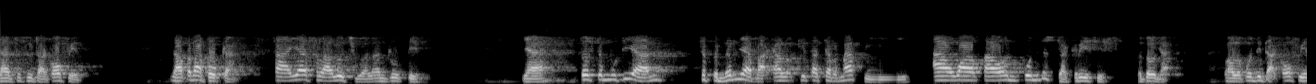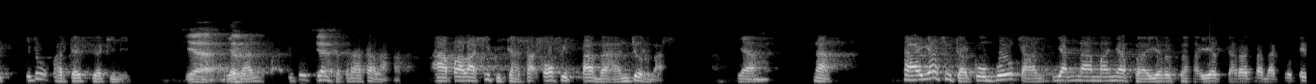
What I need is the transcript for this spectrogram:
dan sesudah COVID. Tidak pernah bogang. Saya selalu jualan rutin. Ya, terus kemudian sebenarnya Pak, kalau kita cermati, awal tahun pun itu sudah krisis, betul nggak? Walaupun tidak COVID, itu harga sudah gini. Ya, ya kan? Itu ya. sudah terasa lah. Apalagi digasak COVID tambah hancur, Pak. Ya. Hmm. Nah, saya sudah kumpulkan yang namanya buyer-buyer dalam tanda kutip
